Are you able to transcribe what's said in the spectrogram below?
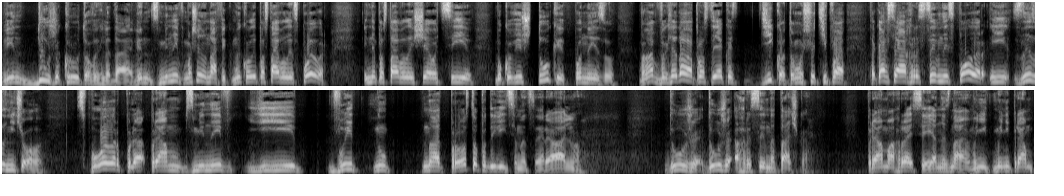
Він дуже круто виглядає. Він змінив машину нафіг. Ми коли поставили спойлер і не поставили ще оці бокові штуки понизу, вона виглядала просто якось діко, тому що, типа, така вся агресивний спойлер і знизу нічого. Спойлер пря- прям змінив її вид. Ну, на, просто подивіться на це, реально. Дуже, дуже агресивна тачка. Прямо агресія, я не знаю. Мені, мені прям,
